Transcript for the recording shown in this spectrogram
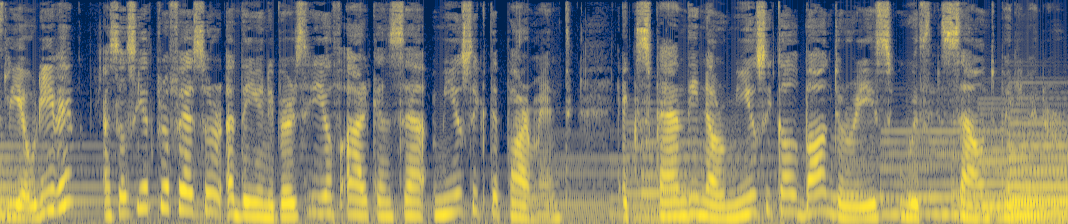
Lia Uribe, Associate Professor at the University of Arkansas Music Department, expanding our musical boundaries with Sound Perimeter.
